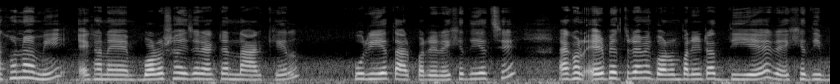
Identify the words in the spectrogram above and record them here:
এখন আমি এখানে বড় সাইজের একটা নারকেল কুড়িয়ে তারপরে রেখে দিয়েছি। এখন এর ভেতরে আমি গরম পানিটা দিয়ে রেখে দিব।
